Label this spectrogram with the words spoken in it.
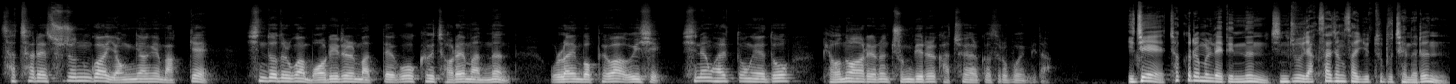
사찰의 수준과 역량에 맞게 신도들과 머리를 맞대고 그 절에 맞는 온라인 법회와 의식, 신행 활동에도 변화하려는 준비를 갖춰야 할 것으로 보입니다. 이제 첫걸음을 내딛는 진주 약사정사 유튜브 채널은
